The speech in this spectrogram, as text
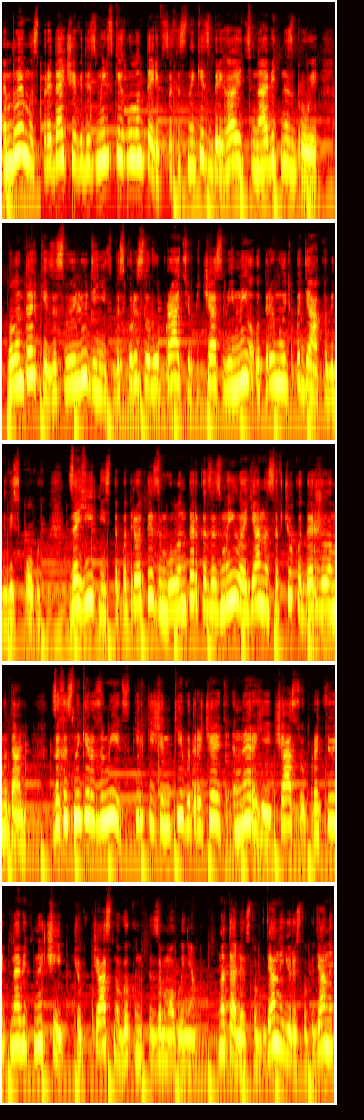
Емблему з передачею від ізмільських волонтерів захисники зберігають навіть на зброї. Волонтерки за свою людяність, безкорисливу працю під час війни отримують подяки від військових. За гідність та патріотизм волонтерка з Ізмаїла Яна Савчук одержала медаль. Захисники розуміють, скільки жінки витрачають енергії, часу, працюють навіть вночі, щоб вчасно виконати замовлення. Наталія Слободяна, Юрій Слободяни,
